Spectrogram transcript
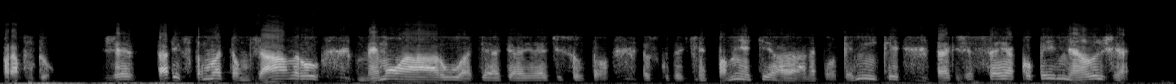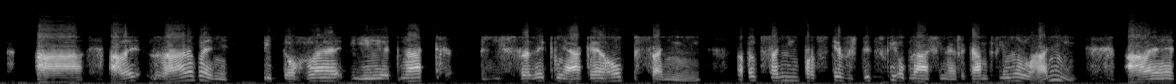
pravdu že tady v tomhle žánru memoáru, ať, ať, ať jsou to paměti a, nebo deníky, takže se jakoby nelže. A, ale zároveň i tohle je jednak výsledek nějakého psaní, a to psaní prostě vždycky obnáší, neříkám přímo lhaní, ale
